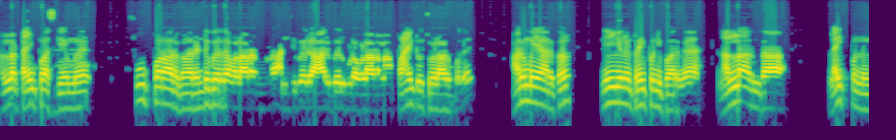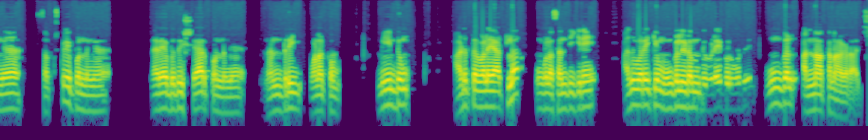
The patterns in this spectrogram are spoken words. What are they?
நல்ல டைம் பாஸ் கேமு சூப்பராக இருக்கும். ரெண்டு பேர் தான் விளாடணும்ல அஞ்சு பேர் ஆறு பேர் கூட விளாடலாம் பாயிண்ட் வச்சு விளாடும்போது அருமையாக இருக்கும். நீங்களும் ட்ரை பண்ணி பாருங்கள் நல்லா இருந்தால் லைக் பண்ணுங்கள் சப்ஸ்கிரைப் பண்ணுங்கள் நிறைய பேருக்கு ஷேர் பண்ணுங்கள் நன்றி வணக்கம். மீண்டும் அடுத்த விளையாட்டில் உங்களை சந்திக்கிறேன். அது வரைக்கும் உங்களிடம் விடைபெறுவது உங்கள் அண்ணாத்த நாகராஜ்.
